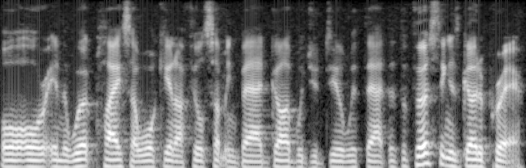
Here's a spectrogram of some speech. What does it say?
or, or in the workplace, I walk in, I feel something bad. God, would you deal with that? The first thing is go to prayer.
